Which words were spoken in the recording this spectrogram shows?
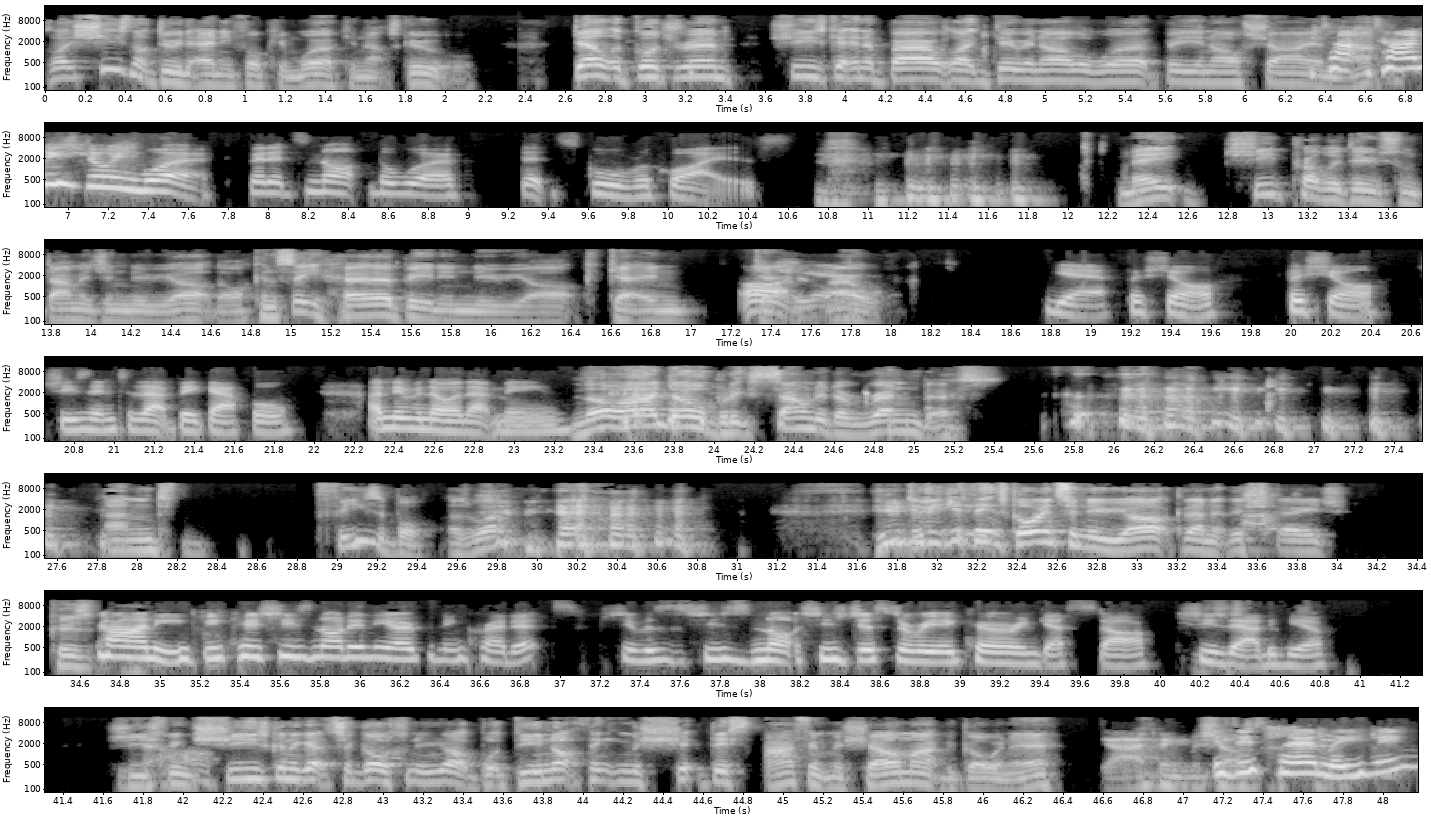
like, she's not doing any fucking work in that school. Delta Goodrem, she's getting about, like, doing all the work, being all shy and Ta- that. Tani's doing work, but it's not the work that school requires. Mate, she'd probably do some damage in New York, though. I can see her being in New York, getting, Oh, getting yeah. about. Yeah, for sure. For sure. She's into that big apple. I don't even know what that means. No, I don't, but it sounded horrendous and feasible as well. Who Who do do we you think's going to New York then at this uh, stage? Because Tani, because she's not in the opening credits. She was she's not she's just a reoccurring guest star. She's out of here. she thinks she's going to get to go to New York, but do you not think Mich- this? I think Michelle might be going here. Yeah, I think Michelle. Is this her leaving?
